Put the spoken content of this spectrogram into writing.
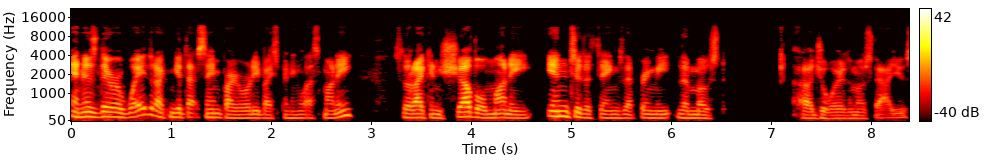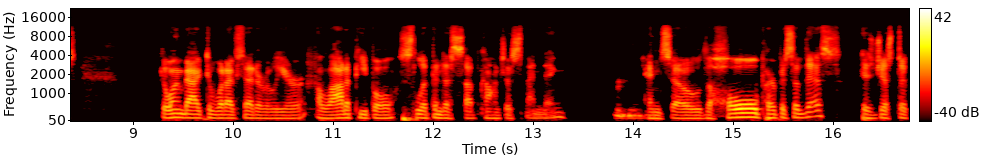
And is there a way that I can get that same priority by spending less money so that I can shovel money into the things that bring me the most uh, joy or the most values? Going back to what I've said earlier, a lot of people slip into subconscious spending. Mm-hmm. And so the whole purpose of this is just to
